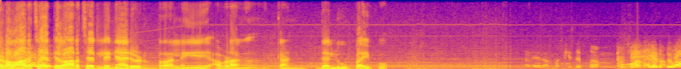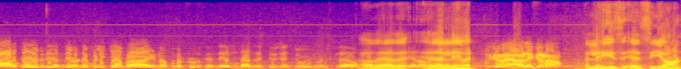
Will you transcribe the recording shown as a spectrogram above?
എടാ വാർച്ചാറ്റ് വാർച്ചാറ്റിൽ ഇനി ആരും ഇടണ്ട. അല്ലെങ്കിൽ അവിടെ അങ്ങ് കണ്ട ലൂപ്പായി പോ എടുത്ത് വാർച്ച എടുത്തിട്ട് എന്തിനുണ്ട് വിളിക്കാൻ നമ്പർ ഇട്ട് എന്ത് എന്താണ് സിറ്റുവേഷൻ ചോദിച്ചു മനസ്സിലാവും അതെ അല്ലെങ്കിൽ സിയോൺ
